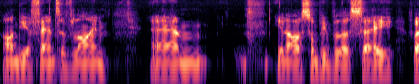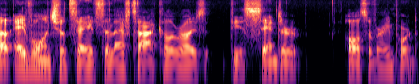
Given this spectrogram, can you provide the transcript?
on the offensive line. Um, you know, some people say, well, everyone should say it's the left tackle, right? The centre also very important.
